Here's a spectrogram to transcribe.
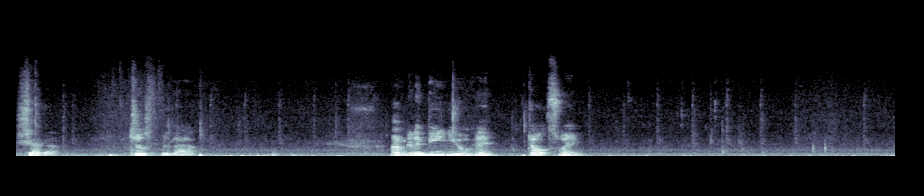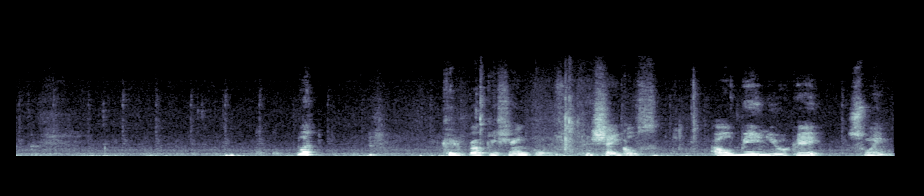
Shut up. Just for that. I'm gonna bean you, okay? Don't swing. What? Could have broke his ankles. Shankles. I will bean you, okay? Swing.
